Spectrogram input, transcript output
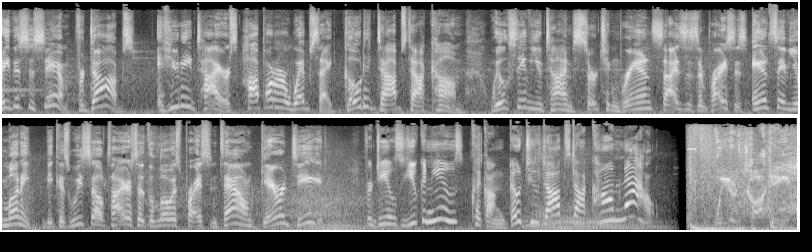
Hey, this is Sam for Dobbs. If you need tires, hop on our website, go to Dobbs.com. We'll save you time searching brands, sizes, and prices, and save you money because we sell tires at the lowest price in town, guaranteed. For deals you can use, click on GoToDobbs.com now. We're talking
